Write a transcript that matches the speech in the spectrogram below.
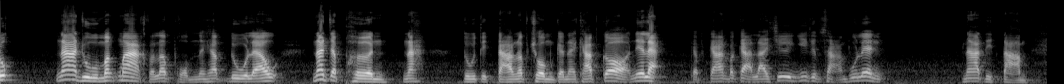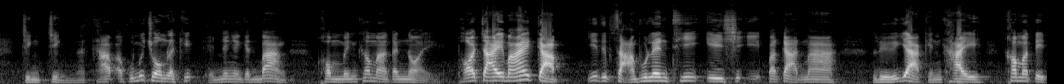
รุกน่าดูมาก ๆสำหรับผมนะครับ ดูแล้ว น่าจะเพลินนะดูติดตามรับชมกันนะครับ ก็เนี่ยแหละกับการประกาศรายชื่อ 23 ผู้เล่น น่าติดตามจริง ๆ นะครับเอาคุณผู้ชมละคิดเห็นยังไงกันบ้าง คอมเมนต์เข้ามากันหน่อย พอใจไหมกับ 23 ผู้เล่นที่อีชิประกาศมา หรืออยากเห็นใครเข้ามาติด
